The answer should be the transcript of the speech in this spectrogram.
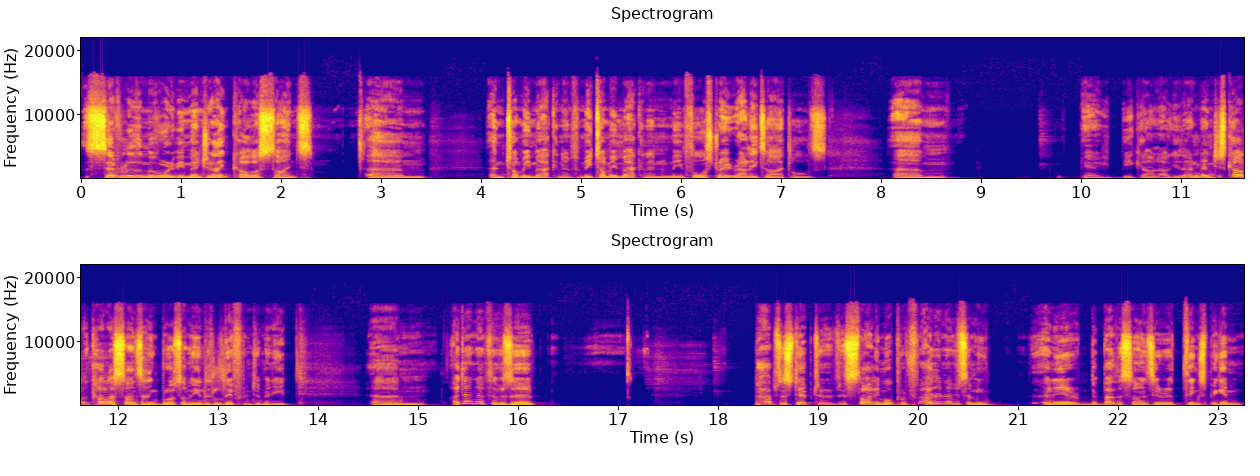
several of them have already been mentioned. I think Carlos Sainz um, and Tommi Mäkinen. For me, Tommi Mäkinen, I mean, four straight rally titles. Um, you know, you, you can't argue that. And, and just Carlos, Carlos Sainz, I think, brought something a little different. I mean, he, um, I don't know if there was a perhaps a step to slightly more. Prof- I don't know if something an era about the Sainz era. Things began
